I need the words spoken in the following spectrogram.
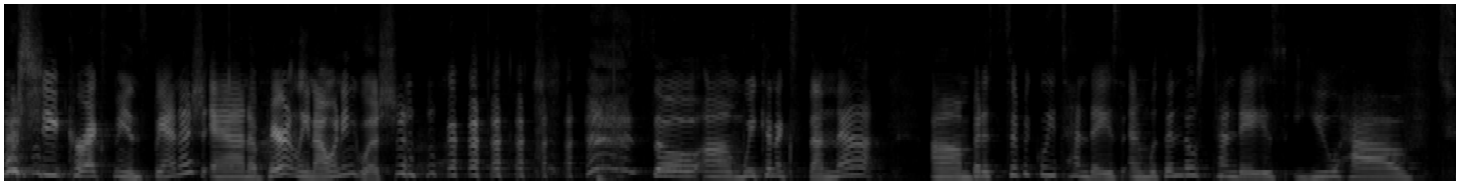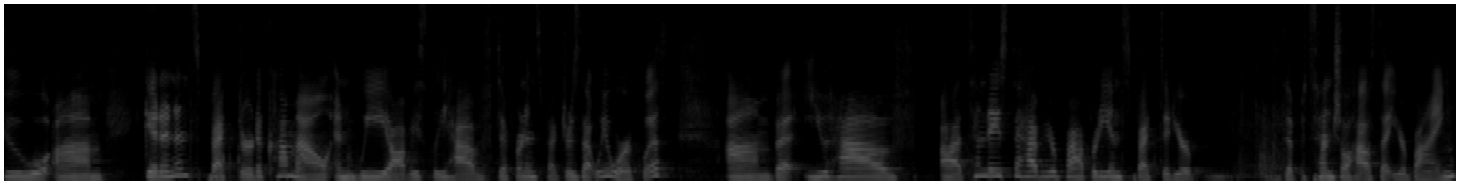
she corrects me in Spanish and apparently now in English. so um, we can extend that, um, but it's typically ten days, and within those ten days, you have to um, get an inspector to come out, and we obviously have different inspectors that we work with, um, but you have uh, ten days to have your property inspected, your the potential house that you're buying.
